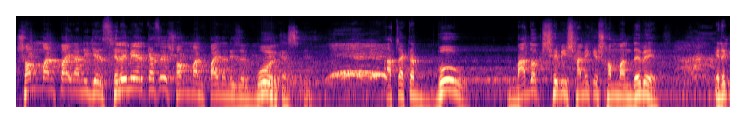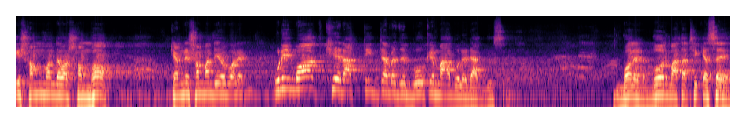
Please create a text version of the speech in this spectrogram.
সম্মান পায় না নিজের ছেলে মেয়ের কাছে, সম্মান পায় না নিজের বউয়ের কাছে। আচ্ছা একটা বউ মাদক সেবী স্বামীকে সম্মান দেবে? এটা কি সম্মান দেওয়া সম্ভব? কেমনে সম্মান দেবে বলেন? উনি মদ খেয়ে রাত তিনটা বেজে বউকে মা বলে ডাক দিছে। বলেন, বউর মাথা ঠিক আছে?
